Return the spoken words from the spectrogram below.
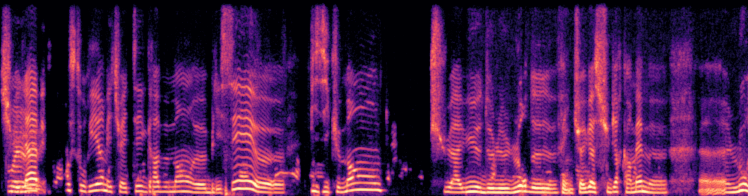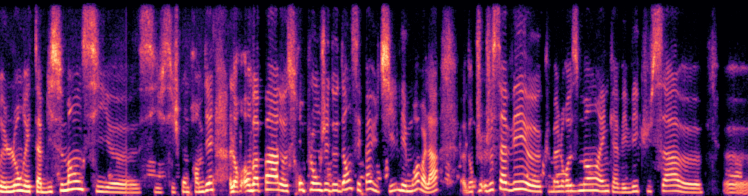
Tu es là avec un beau sourire, mais tu as été gravement euh, blessé euh, physiquement. Tu as eu de lourdes, enfin, tu as eu à subir quand même euh, un lourd et long rétablissement, si, euh, si, si, je comprends bien. Alors, on va pas euh, se replonger dedans, c'est pas utile, mais moi, voilà. Euh, donc, je, savais que malheureusement, Hank avait vécu ça bah,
